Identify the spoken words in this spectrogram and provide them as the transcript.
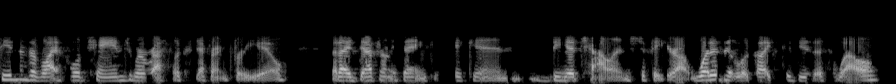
seasons of life will change where rest looks different for you. But I definitely think it can be a challenge to figure out what does it look like to do this well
